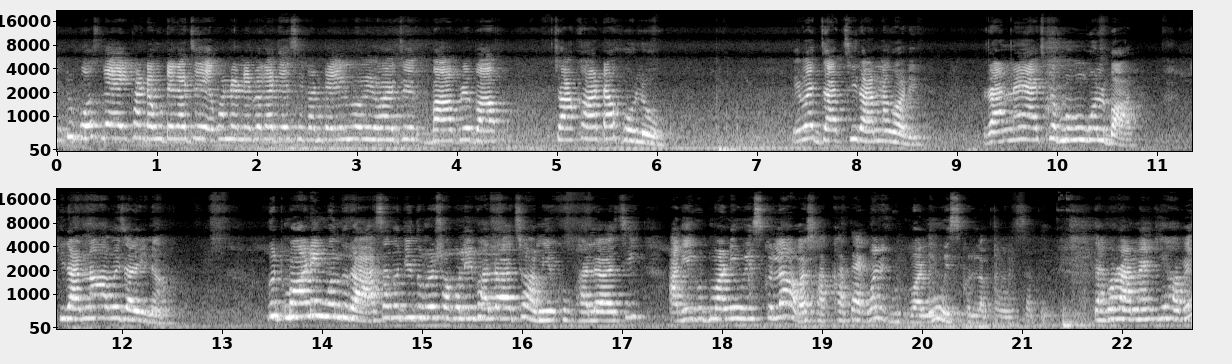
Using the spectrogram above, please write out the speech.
একটু বসলে এইখানটা উঠে গেছে, ওখানটা নেমে গেছে, সেখানটা এই হয়ে হয়েছে বাপরে বাপ, চাকাটা হলো। এবার যাচ্ছি রান্নাঘরে। রান্নায় আজকে মঙ্গলবার। কি রান্না হবে জানি না। গুড মর্নিং বন্ধুরা, আশা করছি তোমরা সকলেই ভালো আছো, আমিও খুব ভালো আছি। আগে গুড মর্নিং উইশ করলাম, আবার সাক্ষাতে একবার গুড মর্নিং উইশ করলাম তোমাদের সাথে। তো এখন রান্নায় কি হবে?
